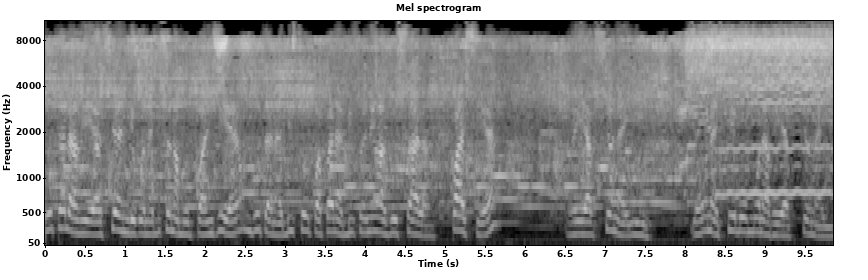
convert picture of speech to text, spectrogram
botala reaction ya ndeko na biso na mopanzi eh? mbuta na biso papa na biso ndenge azosala mpasi eh? reaction na ye yango natie bomona reaction na ye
